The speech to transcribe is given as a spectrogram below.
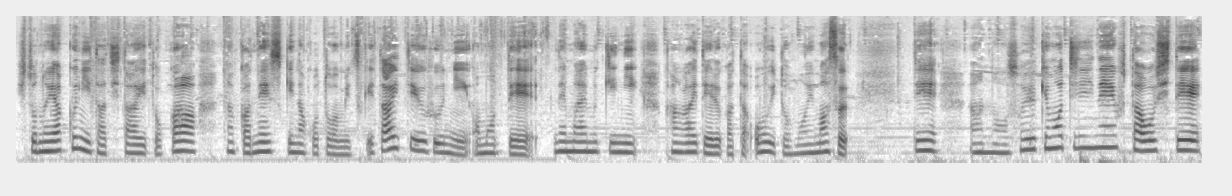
人の役に立ちたいとか何かね好きなことを見つけたいっていうふうに思って、ね、前向きに考えている方多いと思います。であのそういう気持ちにね蓋をして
